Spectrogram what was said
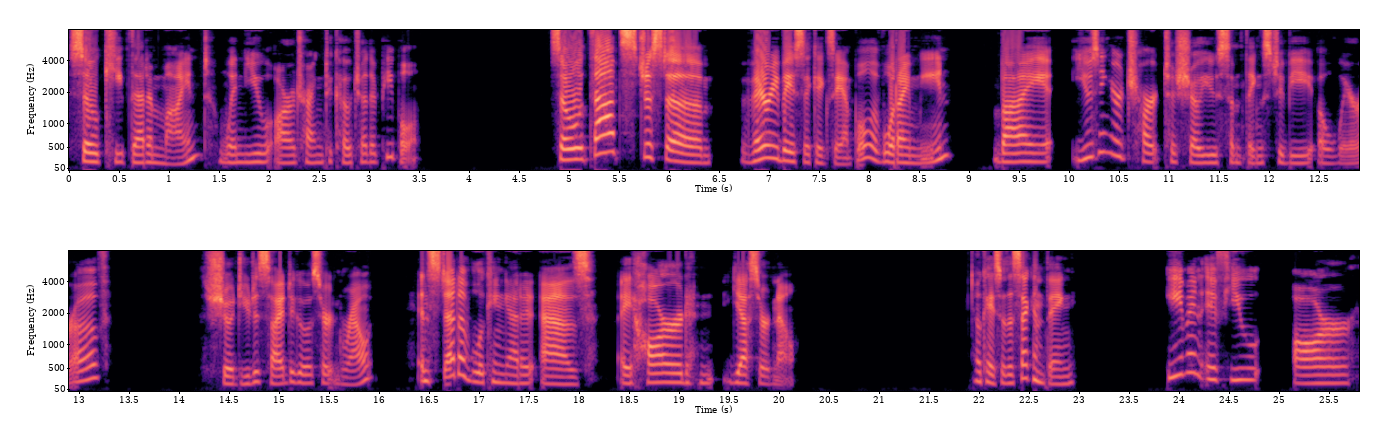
So keep that in mind when you are trying to coach other people. So that's just a very basic example of what I mean by using your chart to show you some things to be aware of should you decide to go a certain route, instead of looking at it as a hard yes or no. Okay, so the second thing, even if you are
